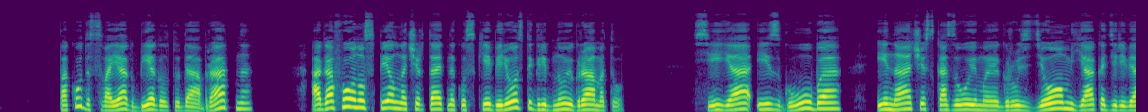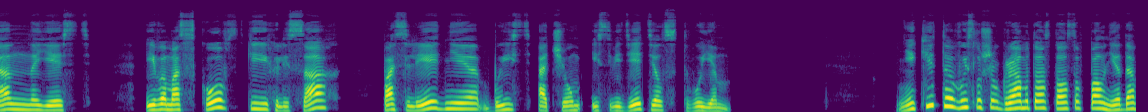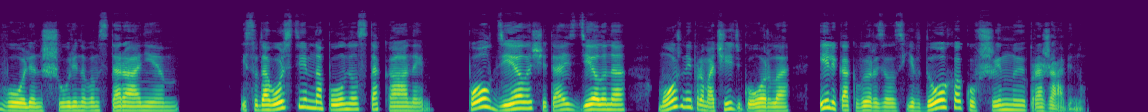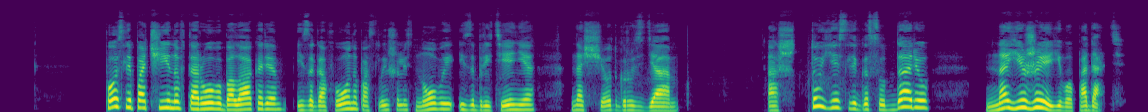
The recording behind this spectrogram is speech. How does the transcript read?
Покуда свояк бегал туда-обратно, Агафон успел начертать на куске бересты грибную грамоту. «Сия из губа, иначе сказуемая груздем, яко деревянно есть, и во московских лесах последнее бысть, о чем и свидетельствуем. Никита, выслушав грамоту, остался вполне доволен Шуриновым старанием и с удовольствием наполнил стаканы. Пол дела, считай, сделано, можно и промочить горло, или, как выразилась Евдоха, кувшинную прожабину. После почина второго балакаря из агафона послышались новые изобретения насчет груздя. А что, если государю на еже его подать?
